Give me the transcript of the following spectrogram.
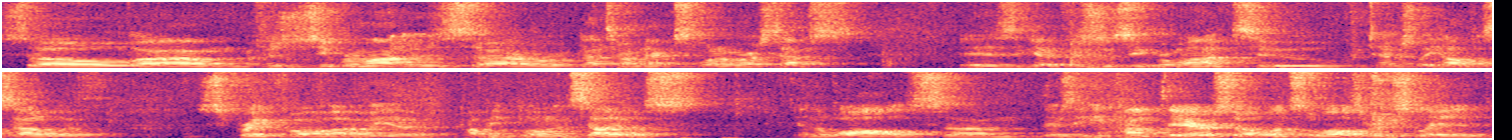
So, um, Efficiency Vermont is, uh, that's our next, one of our steps, is to get Efficiency Vermont to potentially help us out with spray foam, uh, yeah, probably blown in cellulose in the walls. Um, there's a heat pump there, so once the walls are insulated,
